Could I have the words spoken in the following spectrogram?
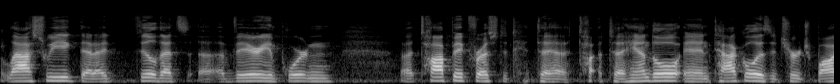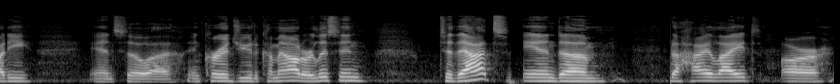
last week that I feel that's a very important uh, topic for us to, to, to handle and tackle as a church body. And so uh, encourage you to come out or listen to that and um, to highlight our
